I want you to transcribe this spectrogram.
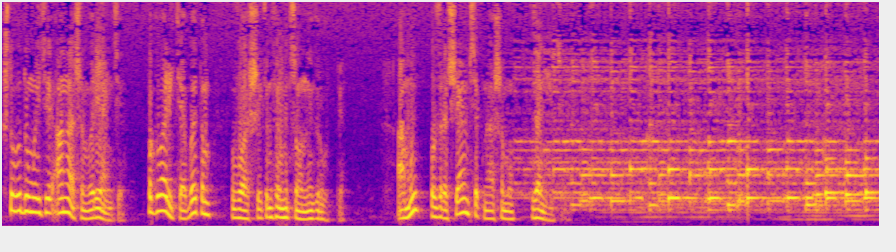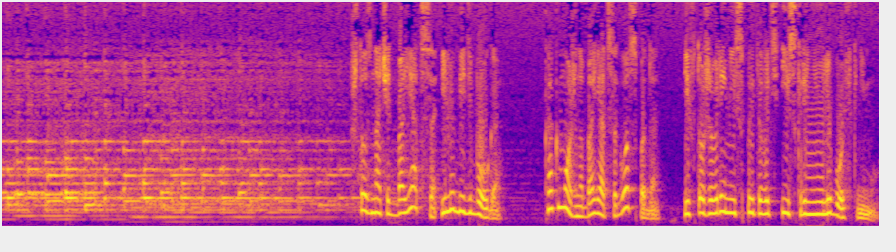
Что вы думаете о нашем варианте? Поговорите об этом в вашей конфирмационной группе. А мы возвращаемся к нашему занятию. Что значит бояться и любить Бога? Как можно бояться Господа и в то же время испытывать искреннюю любовь к Нему?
